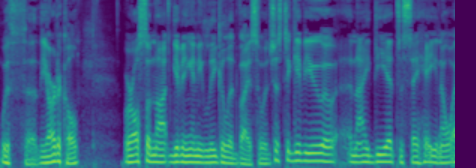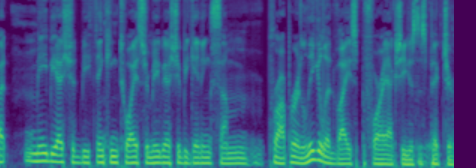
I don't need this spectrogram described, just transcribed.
with uh, the article. We're also not giving any legal advice. So it's just to give you a, an idea to say, hey, you know what? Maybe I should be thinking twice, or maybe I should be getting some proper and legal advice before I actually use this picture.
